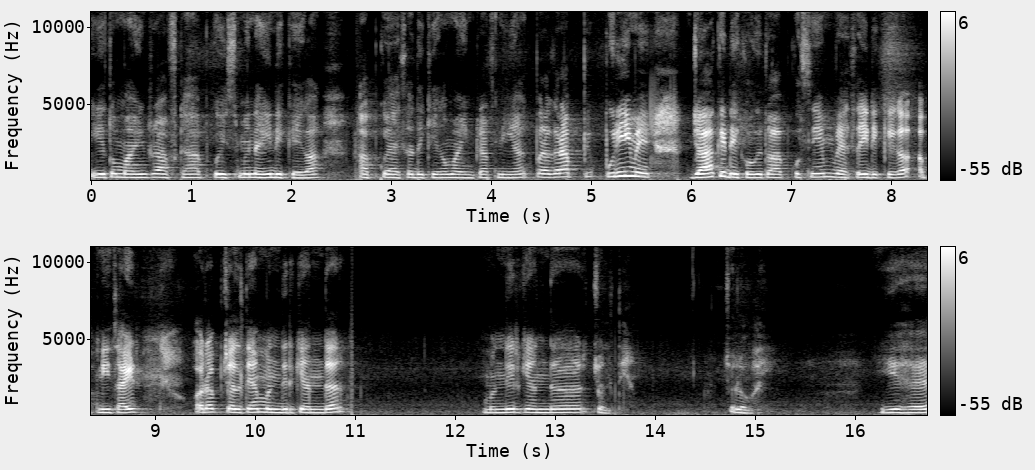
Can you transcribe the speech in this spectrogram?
ये तो माइनक्राफ्ट है, आपको इसमें नहीं दिखेगा। आपको ऐसा दिखेगा माइनक्राफ्ट नहीं है। पर अगर आप पूरी में जाके देखोगे तो आपको सेम वैसा ही दिखेगा अपनी साइड और अब चलते हैं मंदिर के अंदर। मंदिर के अंदर चलते हैं। चलो भाई। ये है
